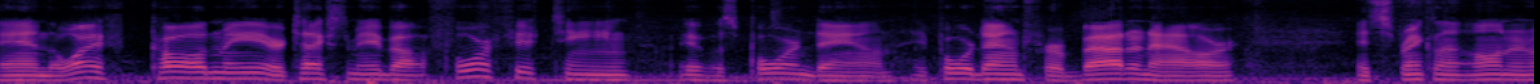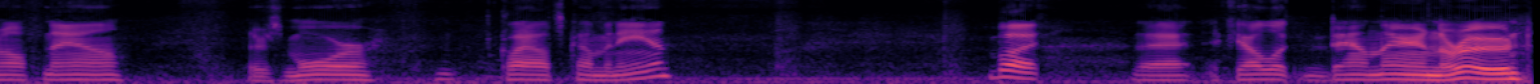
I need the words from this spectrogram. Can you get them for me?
And the wife called me or texted me about 4.15. It was pouring down. It poured down for about an hour. It's sprinkling on and off now. There's more clouds coming in. But that if y'all look down there in the road,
